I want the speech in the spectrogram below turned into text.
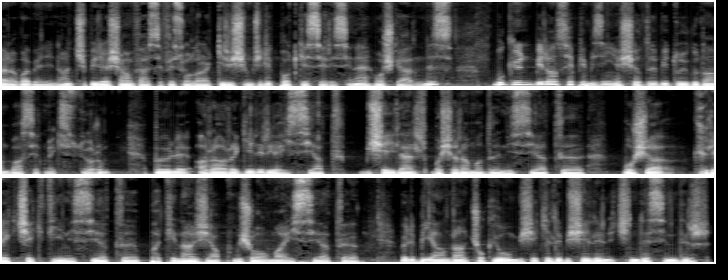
Merhaba ben İnanç. Bir yaşam felsefesi olarak girişimcilik podcast serisine hoş geldiniz. Bugün biraz hepimizin yaşadığı bir duygudan bahsetmek istiyorum. Böyle ara ara gelir ya hissiyat, bir şeyler başaramadığın hissiyatı, boşa kürek çektiğin hissiyatı, patinaj yapmış olma hissiyatı. Böyle bir yandan çok yoğun bir şekilde bir şeylerin içindesindir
